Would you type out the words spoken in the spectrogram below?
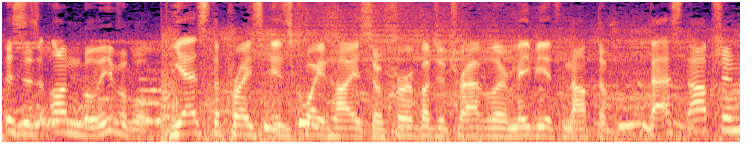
this is unbelievable. Yes, the price is quite high, so for a budget traveler, maybe it's not the best option,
